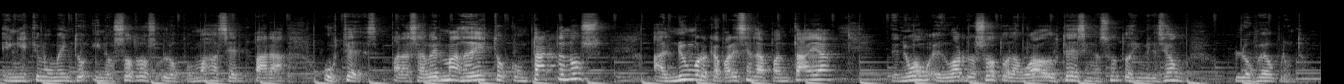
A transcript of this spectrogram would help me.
en este momento y nosotros lo podemos hacer para ustedes. Para saber más de esto, contáctenos al número que aparece en la pantalla. De nuevo, Eduardo Soto, el abogado de ustedes en asuntos de inmigración. Los veo pronto.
